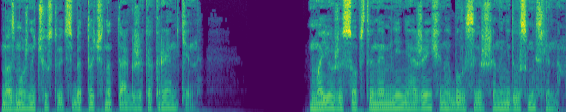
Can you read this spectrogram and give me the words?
возможно, чувствует себя точно так же, как Ренкин. Мое же собственное мнение о женщинах было совершенно недвусмысленным.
